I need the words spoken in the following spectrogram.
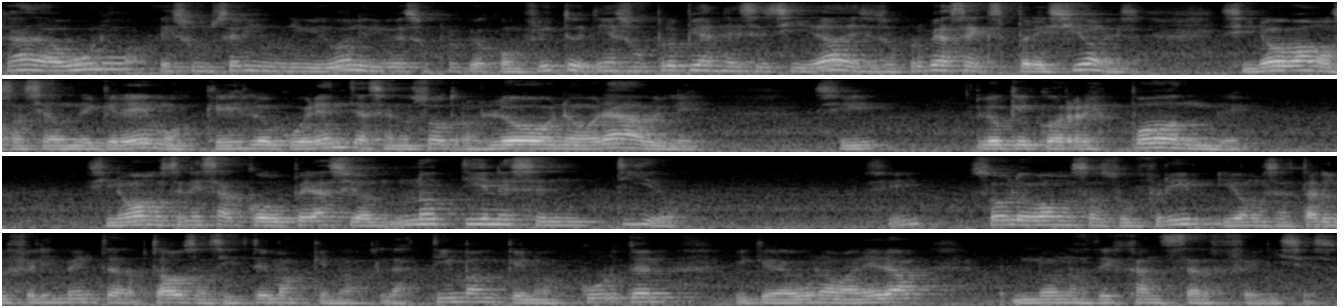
cada uno es un ser individual y vive sus propios conflictos y tiene sus propias necesidades y sus propias expresiones. Si no vamos hacia donde creemos que es lo coherente hacia nosotros, lo honorable, ¿sí? lo que corresponde, si no vamos en esa cooperación, no tiene sentido. ¿sí? Solo vamos a sufrir y vamos a estar infelizmente adaptados a sistemas que nos lastiman, que nos curten y que de alguna manera no nos dejan ser felices.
